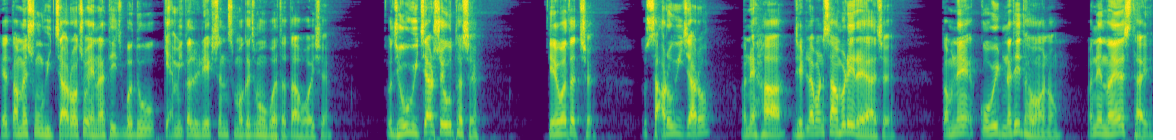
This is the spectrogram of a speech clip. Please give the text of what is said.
કે તમે શું વિચારો છો? એનાથી જ બધું કેમિકલ રિએક્શન્સ મગજમાં ઊભા થતા હોય છે. તો જેવું વિચારશો એવું થશે. કહેવત જ છે. તો સારું વિચારો અને હા, જેટલા પણ સાંભળી રહ્યા છે, તમને કોવિડ નથી થવાનો અને નય જ થાય.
